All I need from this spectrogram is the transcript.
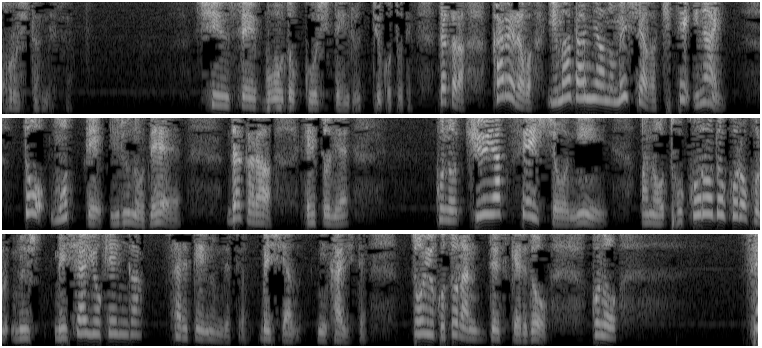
殺したんですよ。神聖暴読をしているっていうことで。だから彼らは未だにあのメシアが来ていないと思っているので、だから、えっとね、この旧約聖書に、あの、ところどころメシア予見がされているんですよ。メシアに関して。ということなんですけれど、この、聖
